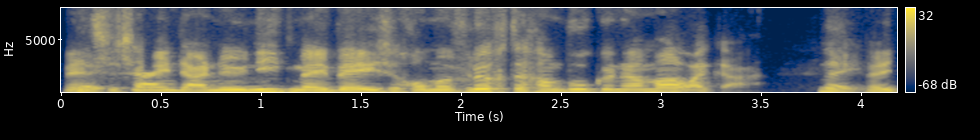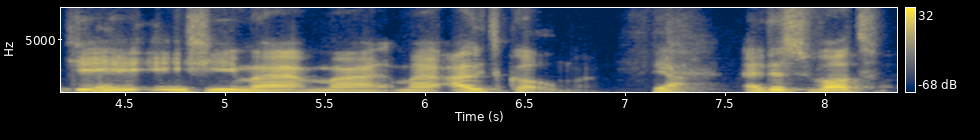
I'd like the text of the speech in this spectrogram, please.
Mensen zijn daar nu niet mee bezig om een vlucht te gaan boeken naar Malacca. Nee. Weet je, nee. je ziet maar, maar, maar uitkomen. Ja. dus wat,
